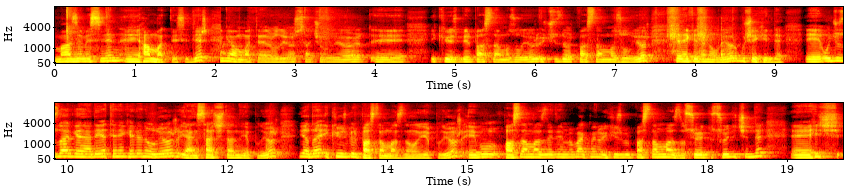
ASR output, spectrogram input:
malzemesinin e, ham maddesidir. Hangi ham maddeler oluyor? Saç oluyor, e, 201 paslanmaz oluyor, 304 paslanmaz oluyor, tenekeden oluyor bu şekilde. E, ucuzlar genelde ya tenekeden oluyor yani saçtan yapılıyor ya da 201 paslanmazdan yapılıyor. E, bu paslanmaz dediğime bakmayın o 201 paslanmaz da sürekli suyun içinde e, hiç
